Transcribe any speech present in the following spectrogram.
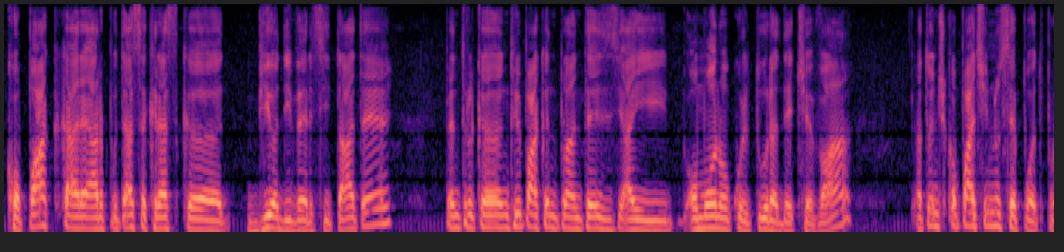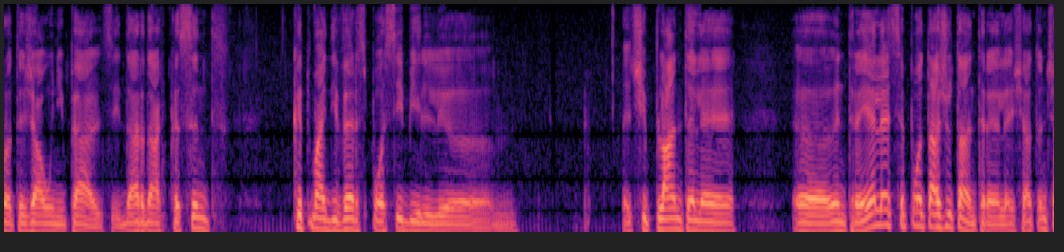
copac care ar putea să crească biodiversitate, pentru că în clipa când plantezi ai o monocultură de ceva, atunci copacii nu se pot proteja unii pe alții. Dar dacă sunt cât mai divers posibil uh, și plantele uh, între ele, se pot ajuta între ele. Și atunci,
